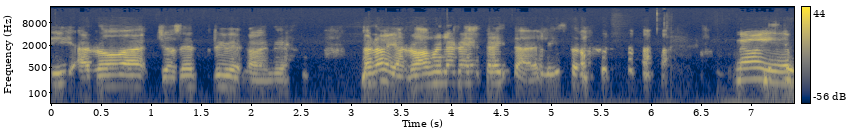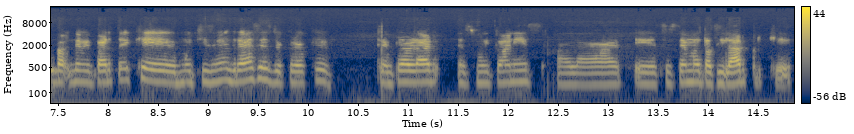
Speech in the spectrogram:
y arroba Joseph River. No, no, no, y arroba WillRG30, listo. No, y de, mi parte que muchísimas gracias. Yo creo que siempre hablar es muy tuanis, hablar de estos temas, vacilar, porque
